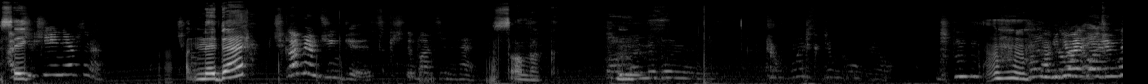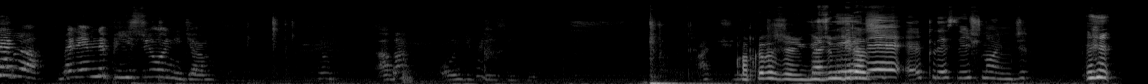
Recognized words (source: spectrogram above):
Sek- Açık şeyini yapsana. Neden? Çıkamıyorum çünkü. Sıkıştı bahçede. He. Salak. Kanka ben evimde, ben evimde PC oynayacağım. Bak oyuncu PC'si. Aç şunu. Arkadaşlar yüzüm Ben biraz evde, e, PlayStation oyuncu.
